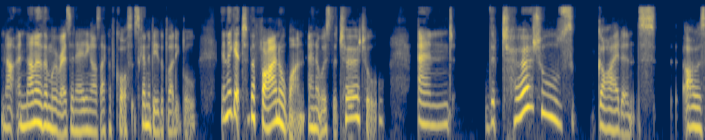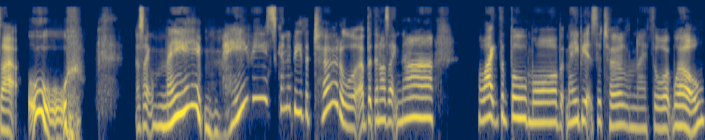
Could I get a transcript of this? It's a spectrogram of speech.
nah. And none of them were resonating. I was like, of course, it's going to be the bloody bull. Then I get to the final one, and it was the turtle. And the turtle's guidance, I was like, ooh, I was like, maybe, maybe it's going to be the turtle. Uh, but then I was like, nah, I like the bull more, but maybe it's the turtle. And I thought, well,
